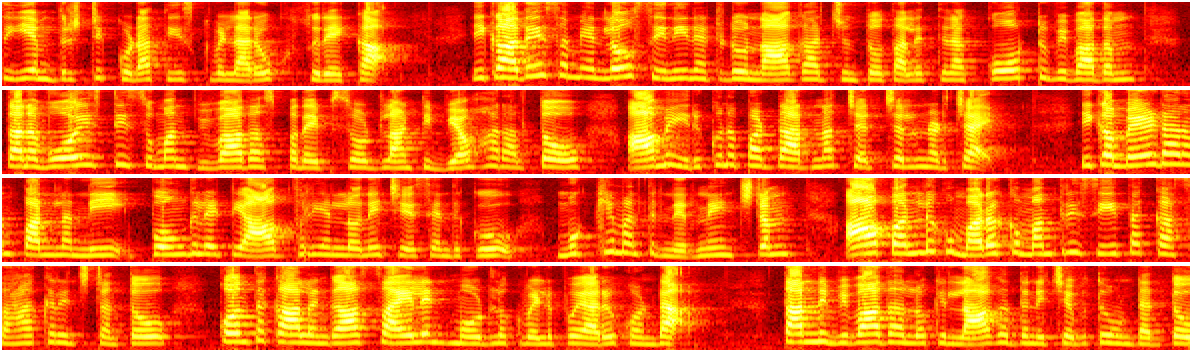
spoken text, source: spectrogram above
సీఎం దృష్టికి కూడా తీసుకువెళ్ళారు సురేఖ. ఇక అదే సమయంలో సినీ నటుడు నాగార్జున్తో తలెత్తిన కోర్టు వివాదం తన ఓఎస్టీ సుమంత్ వివాదాస్పద ఎపిసోడ్ లాంటి వ్యవహారాలతో ఆమె ఇరుకున పడ్డారన్న చర్చలు నడిచాయి. ఇక మేడారం పనులన్నీ పొంగులెట్టి ఆధ్వర్యంలోనే చేసేందుకు ముఖ్యమంత్రి నిర్ణయించడం ఆ పనులకు మరొక మంత్రి సీతక్క సహకరించడంతో కొంతకాలంగా సైలెంట్ మోడ్లోకి వెళ్ళిపోయారు కొండ. తన్ని వివాదాల్లోకి లాగద్దని చెబుతూ ఉండటంతో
